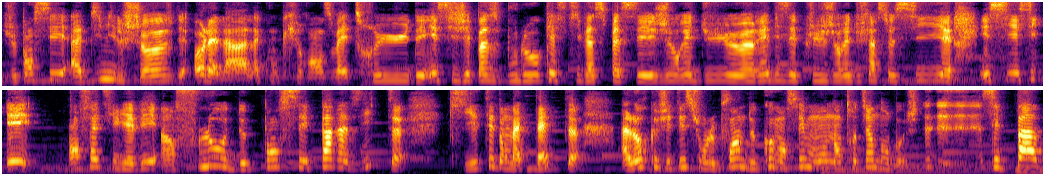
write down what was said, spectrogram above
Je pensais à 10 000 choses, oh là là, la concurrence va être rude, et, si j'ai pas ce boulot, qu'est-ce qui va se passer? J'aurais dû euh, réviser plus, j'aurais dû faire ceci, et si, et si, et en fait, il y avait un flot de pensées parasites qui était dans ma tête alors que j'étais sur le point de commencer mon entretien d'embauche. C'est pas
